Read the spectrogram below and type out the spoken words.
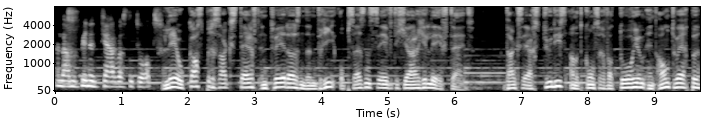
En dan binnen het jaar was hij dood. Leo Kasperzak sterft in 2003 op 76-jarige leeftijd. Dankzij haar studies aan het conservatorium in Antwerpen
